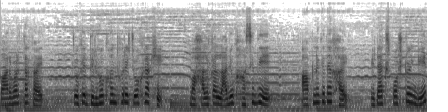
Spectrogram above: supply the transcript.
বারবার তাকায়, চোখে দীর্ঘক্ষণ ধরে চোখ রাখে বা হালকা লাজুক হাসি দিয়ে আপনাকে দেখায়, এটা এক স্পষ্ট ইঙ্গিত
